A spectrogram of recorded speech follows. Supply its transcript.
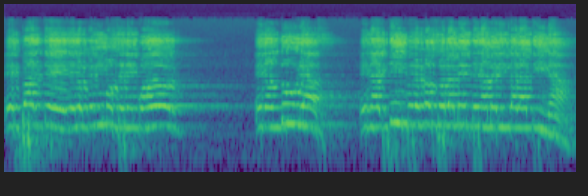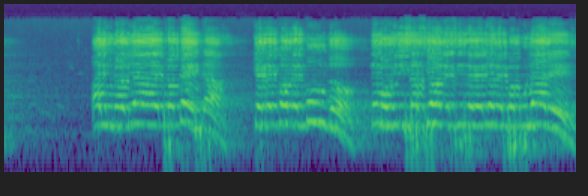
es parte de lo que vimos en Ecuador, en Honduras, en Haití, pero no solamente en América Latina. Hay una oleada de protestas que recorre el mundo, de movilizaciones y rebeliones populares,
